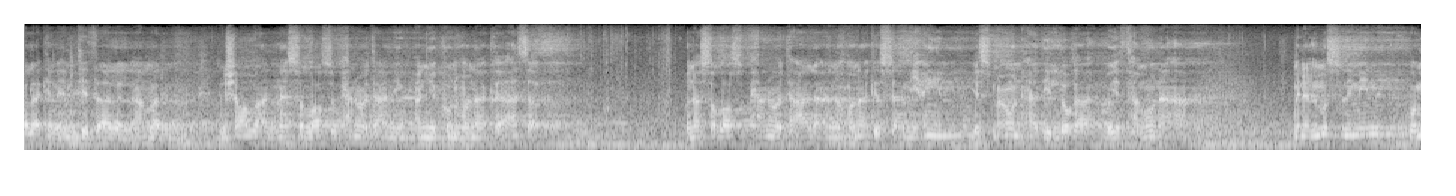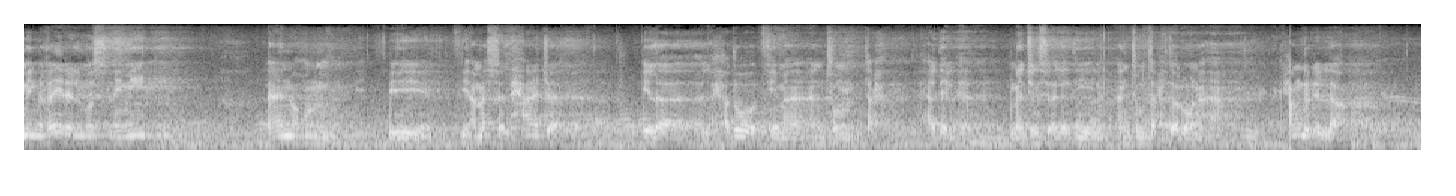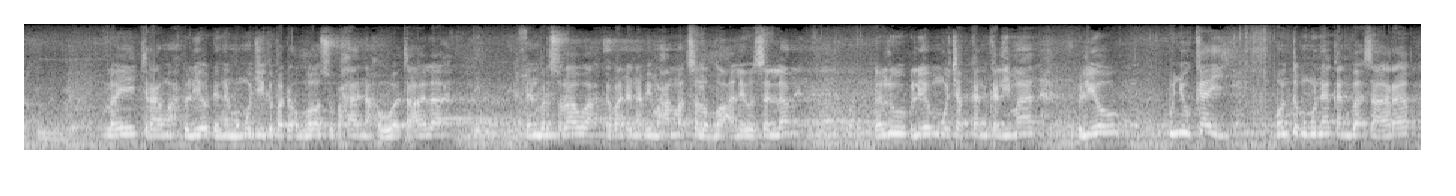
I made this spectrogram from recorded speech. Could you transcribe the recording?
ولكن امتثال الأمر إن شاء الله نسأل الله سبحانه وتعالى أن يكون هناك أثر. ونسأل الله سبحانه وتعالى أن هناك سامعين يسمعون هذه اللغة ويفهمونها من المسلمين ومن غير المسلمين لأنهم في أمس الحاجة إلى الحضور فيما أنتم تحت هذا المجلس الذي أنتم تحضرونها الحمد لله mulai ceramah beliau dengan memuji kepada Allah Subhanahu wa taala dan berselawat kepada Nabi Muhammad sallallahu alaihi wasallam lalu beliau mengucapkan kalimat beliau menyukai untuk menggunakan bahasa Arab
